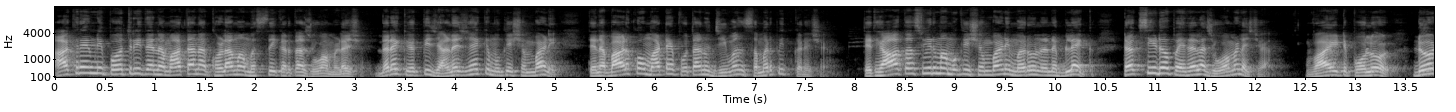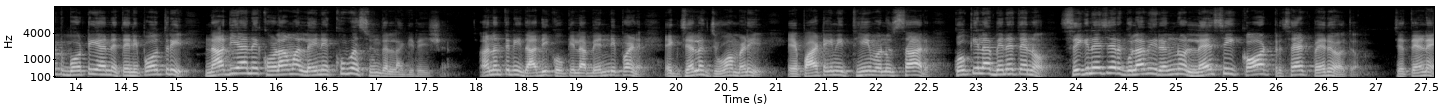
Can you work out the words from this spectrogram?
આખરે એમની પોતરી તેના માતાના ખોળામાં મસ્તી કરતા જોવા મળે છે. દરેક વ્યક્તિ જાણે છે કે મુકેશ અંબાણી તેના બાળકો માટે પોતાનું જીવન સમર્પિત કરે છે. તેથી આ તસવીરમાં મુકેશ અંબાણી મરૂન અને બ્લેક ટક્સીડો પહેરેલા જોવા મળે છે. વ્હાઇટ પોલો ડોટ બોટી અને તેની પૌત્રી નાદિયાને ખોળામાં લઈને ખૂબ જ સુંદર લાગી રહી છે. અનંતની દાદી કોકિલાબેનની પણ એક ઝલક જોવા મળી. એ પાર્ટીની થીમ અનુસાર કોકિલાબેને તેનો સિગ્નેચર ગુલાબી રંગનો લેસી કોટ સેટ પહેર્યો હતો, જે તેણે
